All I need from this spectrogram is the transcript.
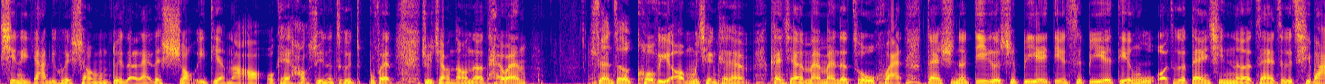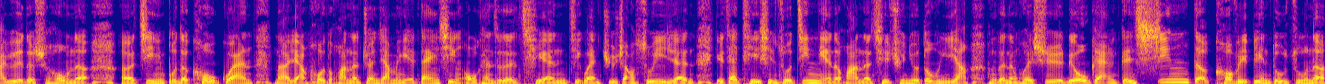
心理压力会相对的来的小一点了啊。OK，好，所以呢，这个部分就讲到呢，台湾。虽然这个 COVID 啊，目前看看看起来慢慢的走缓，但是呢，第一个是 BA 点四、BA 点五，这个担心呢，在这个七八月的时候呢，呃，进一步的扣关。那然后的话呢，专家们也担心，我看这个前疾管局长苏益仁也在提醒说，今年的话呢，其实全球都不一样，很可能会是流感跟新的 COVID 病毒株呢，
